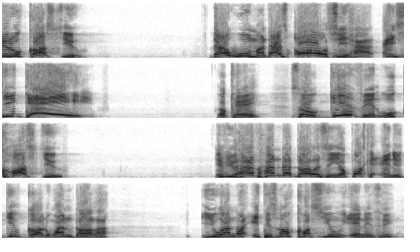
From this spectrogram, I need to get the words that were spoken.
It will cost you. That woman, that's all she had, and she gave. Okay? So giving will cost you. If you have hundred dollars in your pocket and you give God one dollar, you are not, it is not costing you anything.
